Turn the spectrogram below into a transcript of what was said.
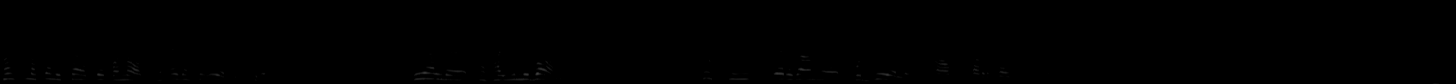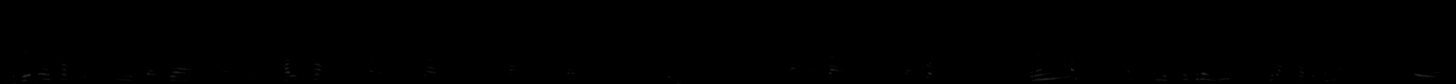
Kanskje noen vil si at det er banalt, men egentlig er det ikke det. Det gjelder på heimebane. Hvordan er det der med fordeling av arbeidsoppgaver? Det er faktisk slik at det, eh, halvparten flere samboerskap. Og den mest oppgitte grunnen til akkurat dette her er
